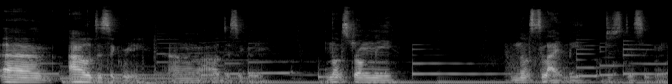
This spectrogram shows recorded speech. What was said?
Um, I'll disagree. Uh, I'll disagree. Not strongly, not slightly, just disagree.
